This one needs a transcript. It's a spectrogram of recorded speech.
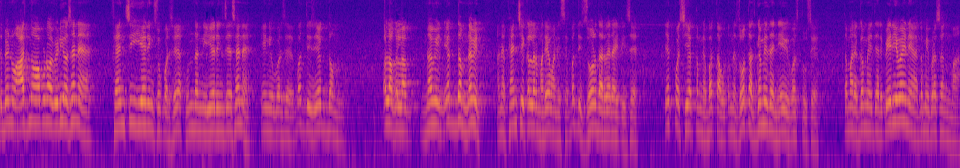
તો બેનો, આજનો આપણો વીડિયો છે ને ફેન્સી ઇયરિંગ્સ ઉપર છે, કુંદનની ઇયરિંગ જે છે ને, એની ઉપર છે. બધી જ એકદમ અલગ અલગ, નવીન, એકદમ નવીન અને ફેન્સી કલરમાં રહેવાની છે. બધી જોરદાર વેરાયટી છે. એક પછી એક તમને બતાવું. તમને જોતા જ ગમે જાય ને એવી વસ્તુ છે. તમારે ગમે ત્યારે પહેરી હોય ને ગમે પ્રસંગમાં,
